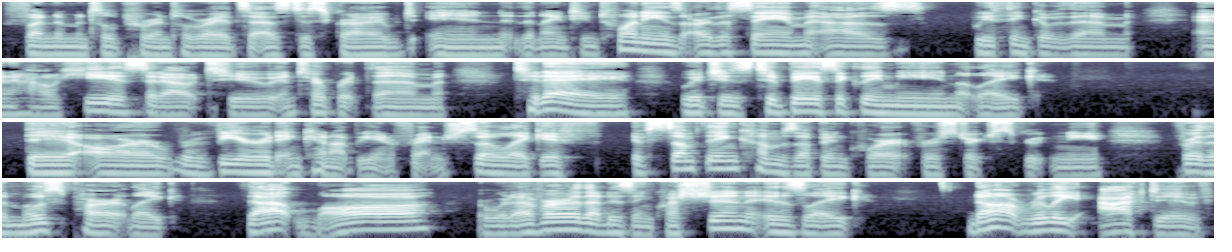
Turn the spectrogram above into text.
fundamental parental rights as described in the 1920s, are the same as we think of them and how he has set out to interpret them today, which is to basically mean like they are revered and cannot be infringed. So like if if something comes up in court for strict scrutiny, for the most part like that law or whatever that is in question is like not really active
